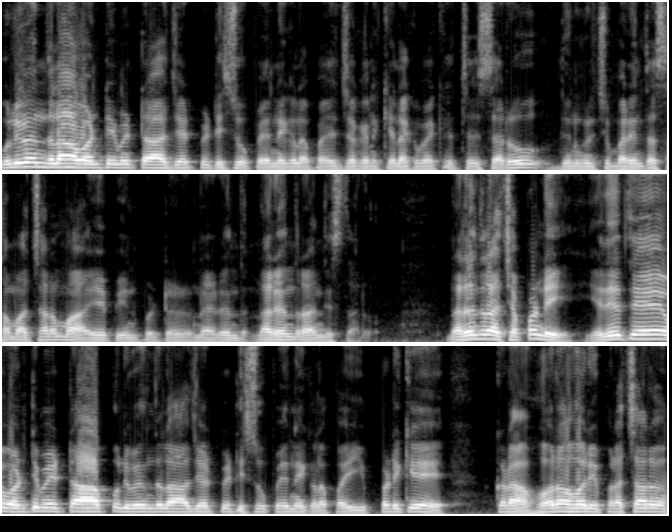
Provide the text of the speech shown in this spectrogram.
పులివెందుల వంటిమిట్ట జెడ్పీటీసీ ఉప ఎన్నికలపై జగన్ కీలక వ్యాఖ్యలు చేశారు. దీని గురించి మరింత సమాచారం మా ఏపీ ఇన్పుట్ నరేంద్ర నరేంద్ర అందిస్తారు. నరేంద్ర చెప్పండి ఏదైతే వంటిమిట్ట పులివెందుల జడ్పీటీసీ ఉప ఎన్నికలపై ఇప్పటికే ఇక్కడ హోరాహోరీ ప్రచారం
